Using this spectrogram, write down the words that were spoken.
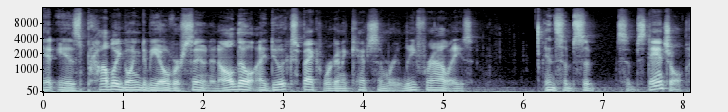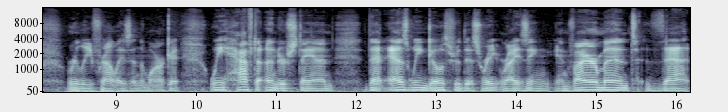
it is probably going to be over soon. And although I do expect we're going to catch some relief rallies and some sub substantial relief rallies in the market, we have to understand that as we go through this rate rising environment, that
